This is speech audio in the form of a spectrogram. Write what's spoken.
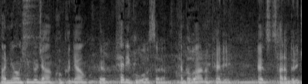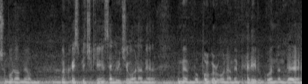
아니요 힘들지 않고 그냥 예, patty 구웠어요. 햄버거 하는 patty. 예, 사람들이 주문하면 뭐 crispy 치킨 샌드위치 원하면 그러면 뭐 버거를 원하면 페리를 구웠는데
